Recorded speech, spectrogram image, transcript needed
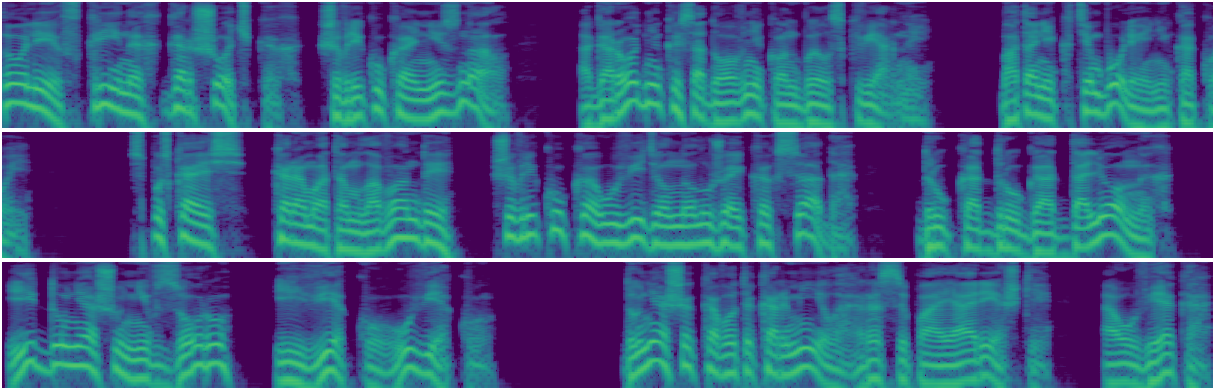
то ли в кринах-горшочках. Шеврикука не знал, Огородник и садовник он был скверный. Ботаник тем более никакой. Спускаясь к ароматам лаванды, Шеврикука увидел на лужайках сада, друг от друга отдаленных, и Дуняшу Невзору, и Веку у Веку. Дуняша кого-то кормила, рассыпая орешки, а у Века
